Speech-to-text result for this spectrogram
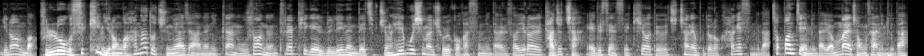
이런 막 블로 블로그 스킨 이런 거 하나도 중요하지 않으니까 우선은 트래픽을 늘리는데 집중해 보시면 좋을 것 같습니다. 그래서 1월 4주차 애드센스 키워드 추천해 보도록 하겠습니다. 첫 번째입니다. 연말 정산입니다.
